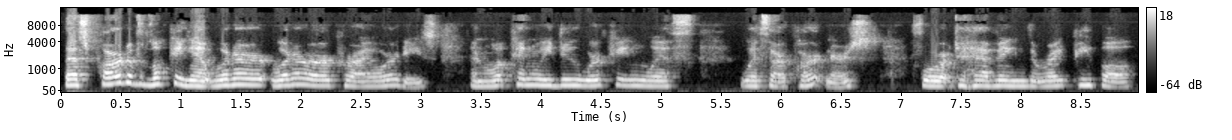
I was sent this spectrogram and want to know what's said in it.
That's part of looking at what are what are our priorities and what can we do working with with our partners for to having the right people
